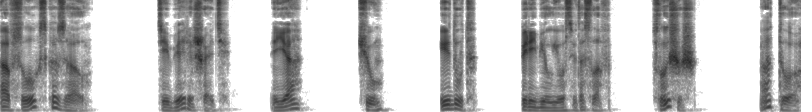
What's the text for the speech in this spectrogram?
А вслух сказал, «Тебе решать. Я? Чу. Идут», — перебил его Святослав. «Слышишь?» «А то».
